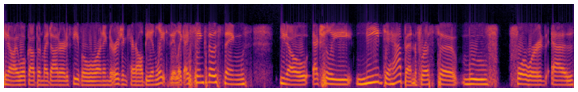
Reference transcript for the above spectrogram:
you know, I woke up and my daughter had a fever. We're running to urgent care. I'll be in late today." Like I think those things you know, actually need to happen for us to move forward as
